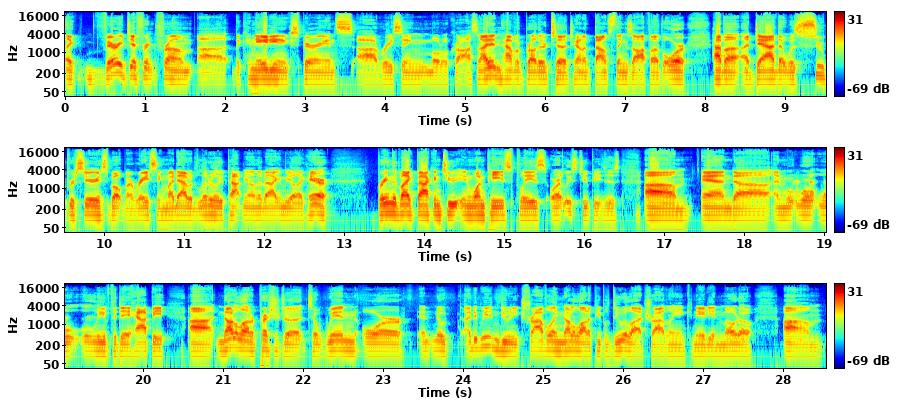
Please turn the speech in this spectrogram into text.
like very different from uh, the Canadian experience uh, racing motocross. And I didn't have a brother to, to kind of bounce things off of, or have a, a, dad that was super serious about my racing. My dad would literally pat me on the back and be like, "Here, bring the bike back into in one piece, please, or at least two pieces, um, and uh, and we'll, we'll, we'll, leave the day happy. Uh, not a lot of pressure to, to win or and no, I did, we didn't do any traveling. Not a lot of people do a lot of traveling in Canadian moto. Um,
